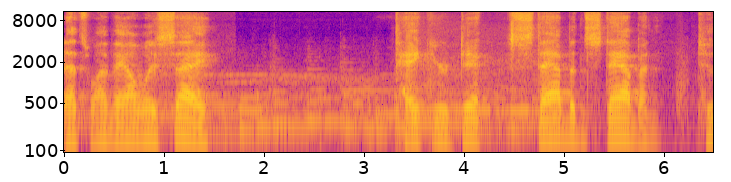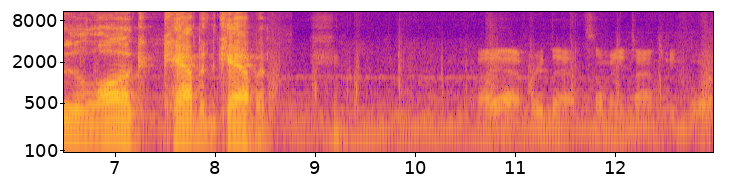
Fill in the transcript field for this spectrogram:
That's why they always say take your dick stabbing, stabbing to the log cabin, cabin. Oh yeah, I've heard that so many times before.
